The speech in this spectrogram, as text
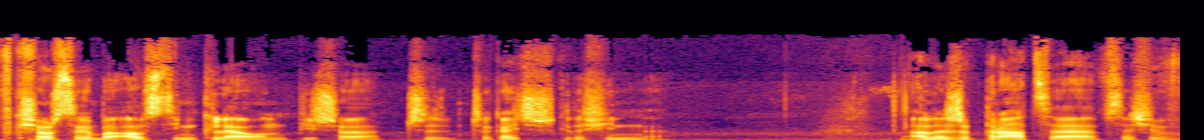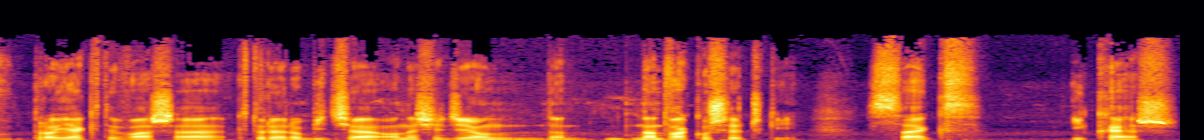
w książce chyba Austin Kleon pisze, czy czekajcie, czy ktoś inny, ale że prace, w sensie projekty wasze, które robicie, one się dzieją na, na dwa koszyczki. Seks i cash.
